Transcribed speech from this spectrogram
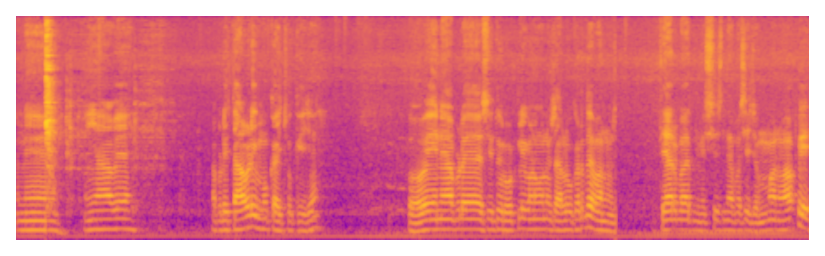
અને અહીંયા હવે આપણી તાવડી મુકાઈ ચૂકી છે. તો હવે એને આપણે સીધું રોટલી વણવાનું ચાલુ કરી દેવાનું છે. ત્યારબાદ મિસિસને પછી જમવાનું આપી,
